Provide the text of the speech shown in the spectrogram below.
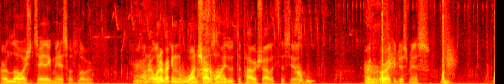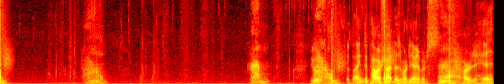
Or low, I should say. They made it so it's lower. I wonder, if I can one-shot zombies with the power shot with this yet. Or I, could, or I could just miss. The, I think the power shot does more damage, but it's harder to hit.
